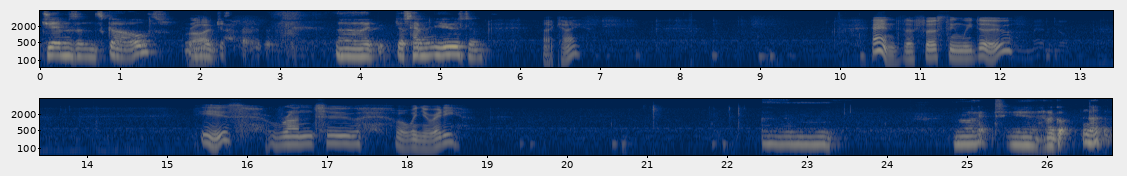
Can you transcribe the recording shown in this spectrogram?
gems and skulls. Right. I've Just, uh, just haven't used them. Okay. And the first thing we do is run to, or when you're ready, Um, right, yeah. I got no,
